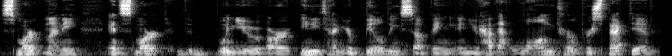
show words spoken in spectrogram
smart money and smart when you are anytime you're building something and you have that long-term perspective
